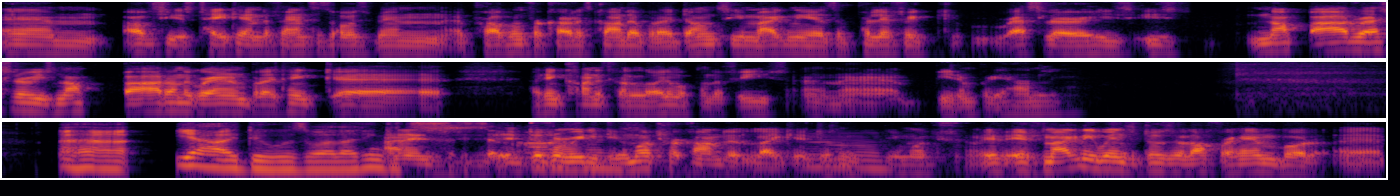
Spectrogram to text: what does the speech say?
Um, obviously his takedown defense has always been a problem for Carlos Condit, but I don't see Magny as a prolific wrestler. He's he's not bad wrestler. He's not bad on the ground, but I think uh, I think Condit's going to light him up on the feet and uh, beat him pretty handily. Uh, Yeah, I do as well. I think and it's, it's, it doesn't really do much for Condit. Like it doesn't No. do much. If, if Magny wins, it does a lot for him. But uh,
